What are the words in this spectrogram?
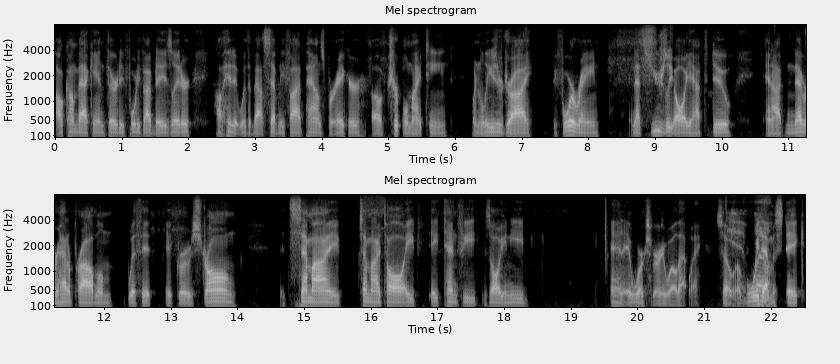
I'll come back in 30, 45 days later. I'll hit it with about 75 pounds per acre of triple 19 when the leaves are dry before rain. And that's usually all you have to do. And I've never had a problem with it. It grows strong. It's semi semi tall, eight, eight ten feet is all you need. And it works very well that way. So Yeah, avoid well- that mistake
